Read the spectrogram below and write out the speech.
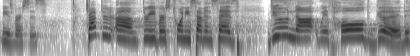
these verses. Chapter um, 3, verse 27 says, Do not withhold good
